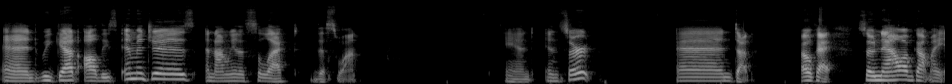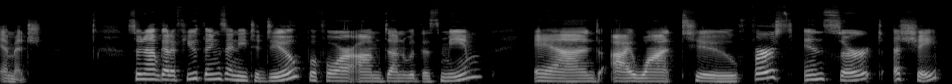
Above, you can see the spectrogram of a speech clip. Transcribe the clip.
And we get all these images and I'm going to select this one and insert and done. Okay, so now I've got my image. So now I've got a few things I need to do before I'm done with this meme. And I want to first insert a shape.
